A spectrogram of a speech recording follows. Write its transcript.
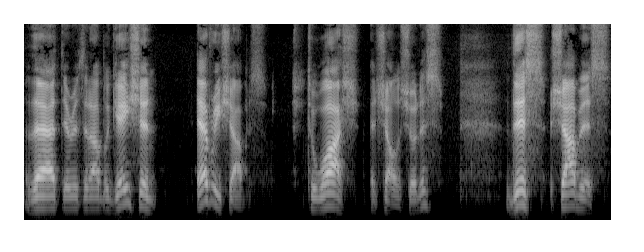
that there is an obligation every Shabbos to wash at Shalashudas. This Shabbos,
